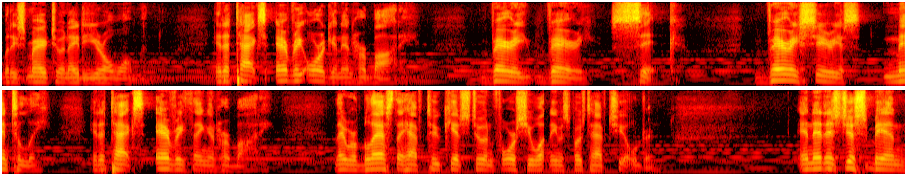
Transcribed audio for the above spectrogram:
but he's married to an 80 year old woman. It attacks every organ in her body very, very sick, very serious mentally. It attacks everything in her body. They were blessed. They have two kids, two and four. She wasn't even supposed to have children. And it has just been,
